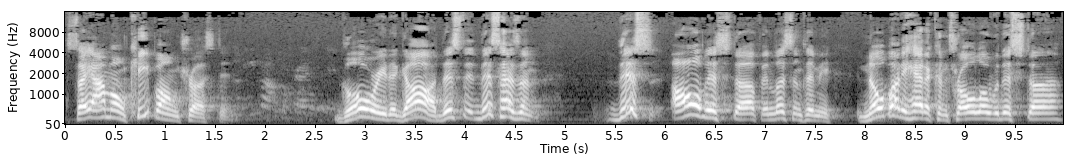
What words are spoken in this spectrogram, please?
Say, I'm going to keep on trusting. Glory to God. This, this hasn't, this, all this stuff, and listen to me, nobody had a control over this stuff.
